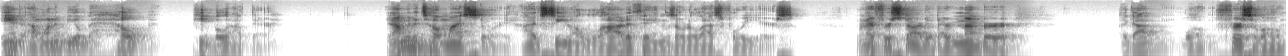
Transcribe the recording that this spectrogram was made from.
And I want to be able to help people out there. And I'm going to tell my story. I've seen a lot of things over the last four years. When I first started, I remember I got, well, first of all,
